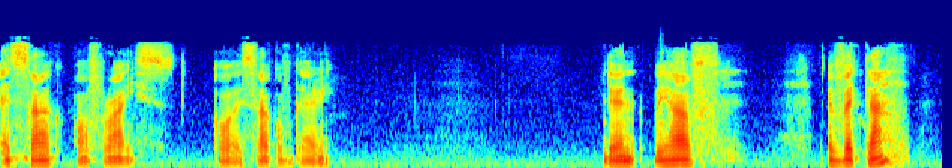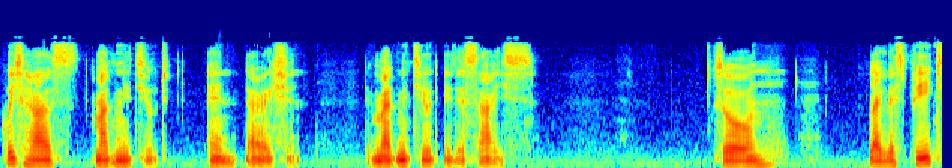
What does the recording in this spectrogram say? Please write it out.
a sack of rice or a sack of gari. Then we have a vector which has magnitude and direction. The magnitude is the size. So, like the speed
